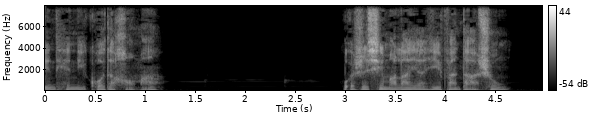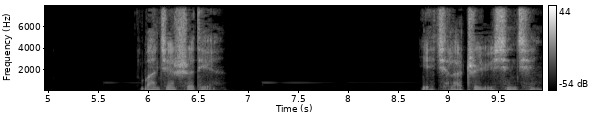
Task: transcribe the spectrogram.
今天你过得好吗？我是喜马拉雅一凡大叔。晚间十点，一起来治愈心情。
